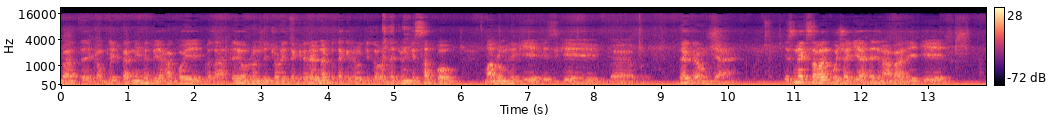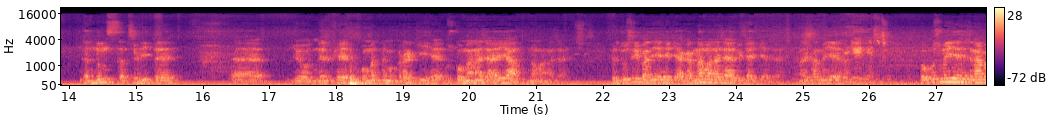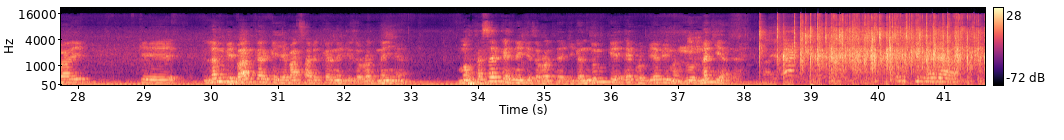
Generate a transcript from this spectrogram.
بات کمپلیٹ کرنی ہے تو یہاں کوئی وضاحتیں اور لمبی چوڑی تقریریں نہ تقریروں کی ضرورت ہے چونکہ سب کو معلوم ہے کہ اس کی بیک گراؤنڈ کیا ہے۔ اس میں ایک سوال پوچھا گیا ہے جناب علی کہ گندم سبسڈی پہ جو نرخ حکومت نے مقرر کی ہے اس کو مانا جائے یا نہ مانا جائے؟ پھر دوسری بات یہ ہے کہ اگر نہ مانا جائے تو کیا کیا جائے؟ میرے خیال میں یہ ہے۔ تو اس میں یہ ہے جناب علی کہ لمبی بات کر کے یہ بات ثابت کرنے کی ضرورت نہیں ہے۔ مختصر کہنے کی ضرورت ہے کہ گندم کے ایک روپیہ بھی منظور نہ کیا جائے۔ اس کی وجہ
